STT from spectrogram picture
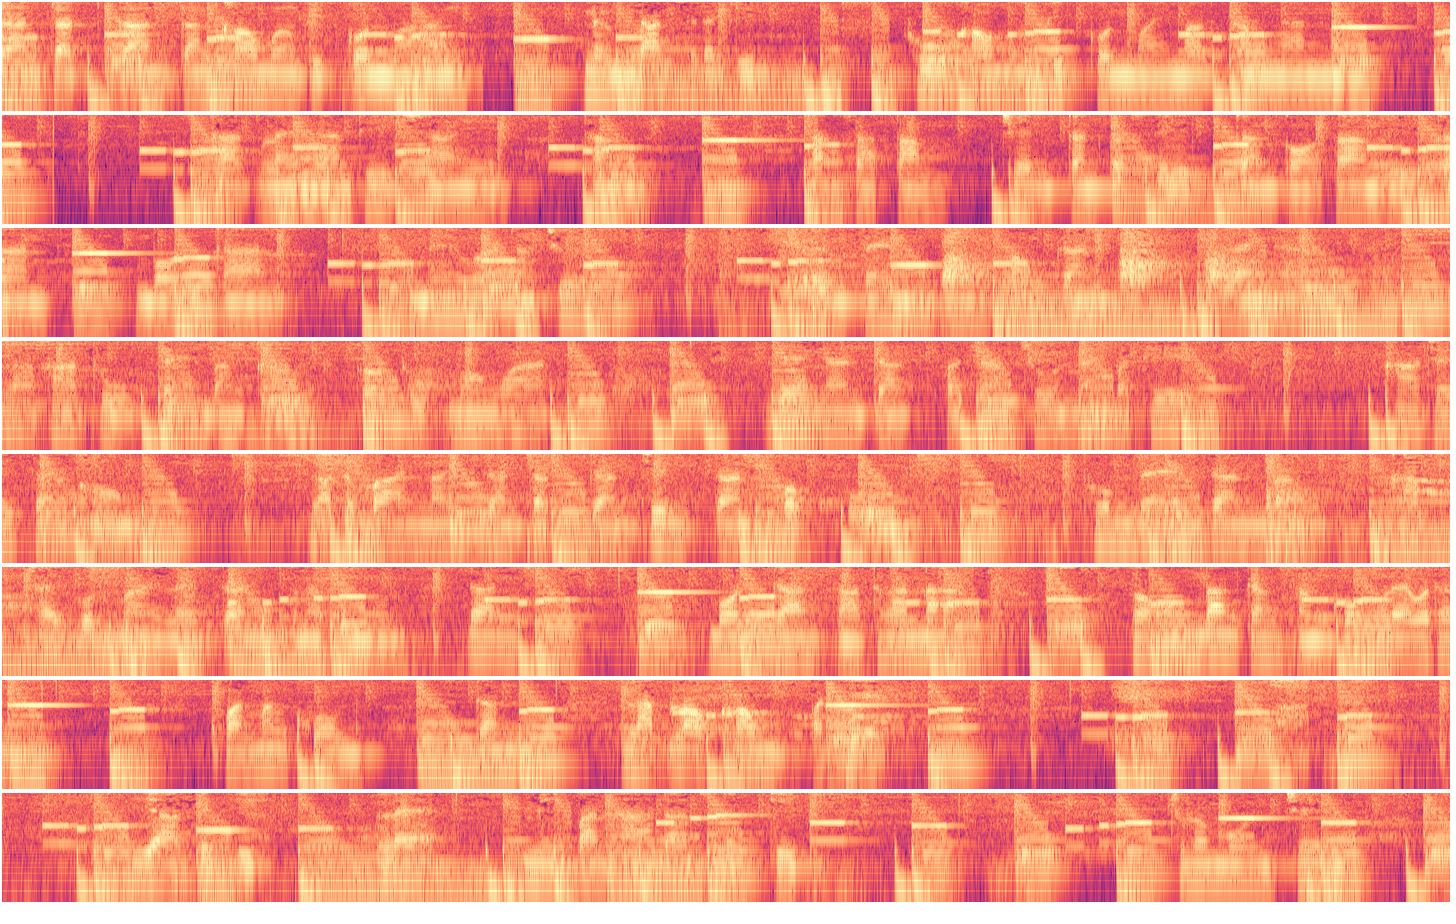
การจัดการการเข้าเมืองผิดกฎหมายหนึ่งด้านเศรษฐกิจ ผู้เข้าเมืองผิดกฎหมายมักทำงานในภาคแรงงานที่ใช้ทางทักษะต่ำเช่นการเกษตร การก่อสร้างหรือการ บริการแม้ว่าจะช่วยเติมเต็มความต้องการแรงงาน ราคาถูกแต่บางครั้งก็ถูกมองว่าแย่งงานจากประชาชนในประเทศ ค่าใช้จ่ายของรัฐบาลในการจัดการเช่นการควบคุมพรมแดนการบังคับ ใช้กฎหมายและ สนับสนุนด้านบริการสาธารณะ 2. ด้านการสังคมและวัฒนธรรมความมั่นคง การลับลอบเข้าประเทศ ยาเสพติด และมีปัญหาด้านเศรษฐกิจ ชุลมุนเช่น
